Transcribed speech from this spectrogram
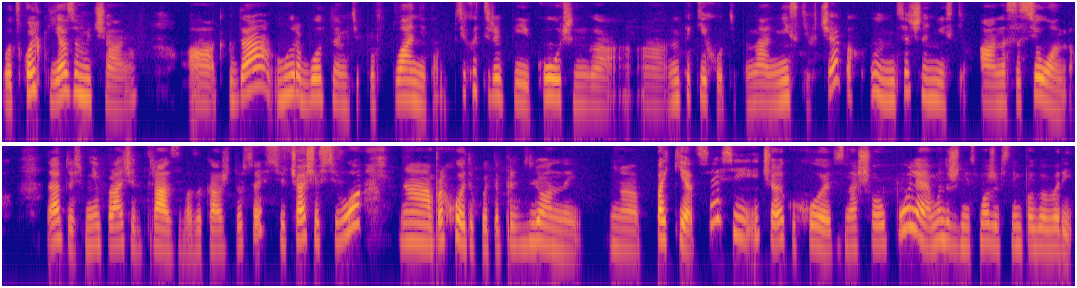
вот сколько я замечаю, а, когда мы работаем типа в плане там психотерапии, коучинга, на таких вот типа на низких чеках, ну не достаточно низких, а на сессионных, да, то есть мне платят разово за каждую сессию, чаще всего проходит какой-то определенный пакет сессий, и человек уходит из нашего поля, и мы даже не сможем с ним поговорить.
